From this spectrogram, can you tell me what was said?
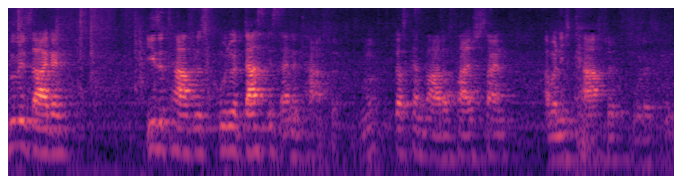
Nur wir sagen, diese Tafel ist grün und das ist eine Tafel. Das kann wahr oder falsch sein, aber nicht Tafel oder grün.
